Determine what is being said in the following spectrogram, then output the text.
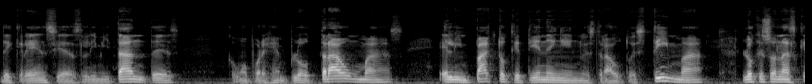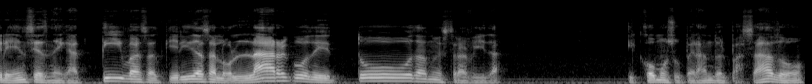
de creencias limitantes, como por ejemplo traumas, el impacto que tienen en nuestra autoestima, lo que son las creencias negativas adquiridas a lo largo de toda nuestra vida y cómo superando el pasado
